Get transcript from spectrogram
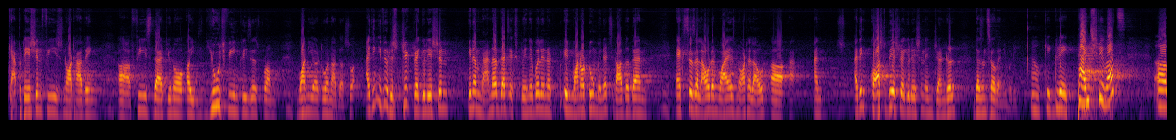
capitation fees, not having uh, fees that, you know, a huge fee increases from one year to another. So I think if you restrict regulation in a manner that's explainable in, a, in one or two minutes rather than X is allowed and Y is not allowed, uh, and I think cost-based regulation in general doesn't serve anybody. Okay, great. Thanks, Shreevats. Uh,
